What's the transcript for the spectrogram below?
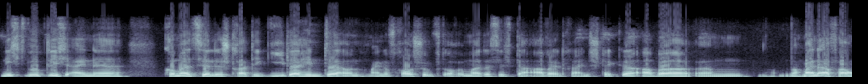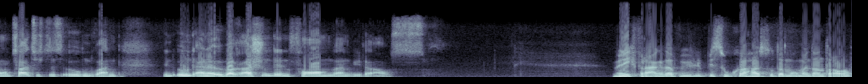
nicht wirklich eine kommerzielle Strategie dahinter und meine Frau schimpft auch immer, dass ich da Arbeit reinstecke, aber ähm, nach meiner Erfahrung zahlt sich das irgendwann in irgendeiner überraschenden Form dann wieder aus. Wenn ich fragen darf, wie viele Besucher hast du da momentan drauf?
